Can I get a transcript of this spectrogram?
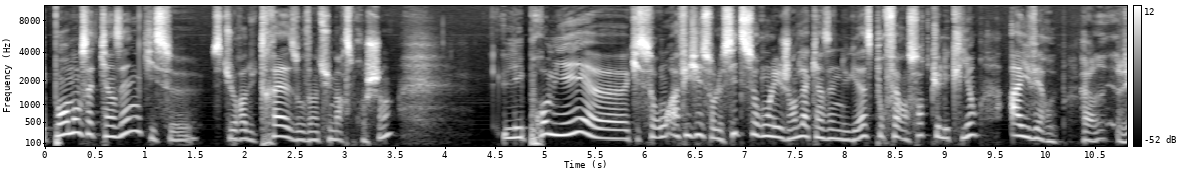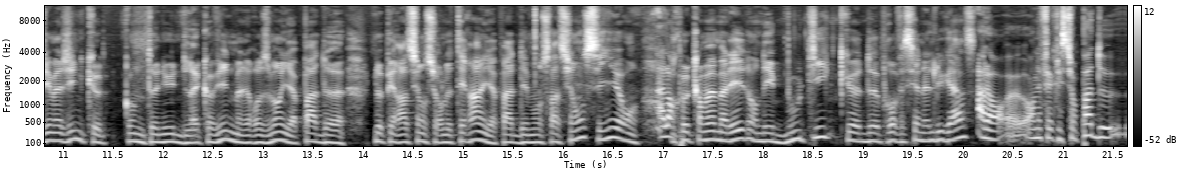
Et pendant cette quinzaine, qui se situera du 13 au 28 mars prochain, les premiers euh, qui seront affichés sur le site seront les gens de la quinzaine du gaz pour faire en sorte que les clients aillent vers eux. Alors, j'imagine que compte tenu de la Covid, malheureusement, il n'y a pas d'opération sur le terrain, il n'y a pas de démonstration. Si, on, Alors- on peut quand même aller dans des boutiques de professionnels du gaz? Alors, euh, en effet, Christian, pas de,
